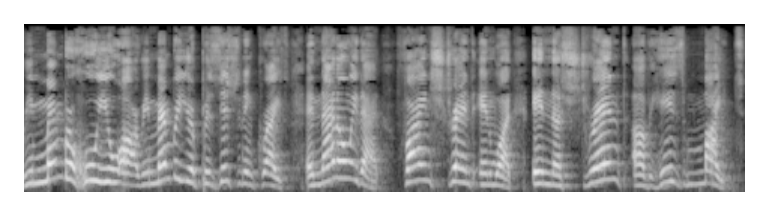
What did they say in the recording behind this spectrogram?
Remember who you are. Remember your position in Christ. And not only that, find strength in what? In the strength of his might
